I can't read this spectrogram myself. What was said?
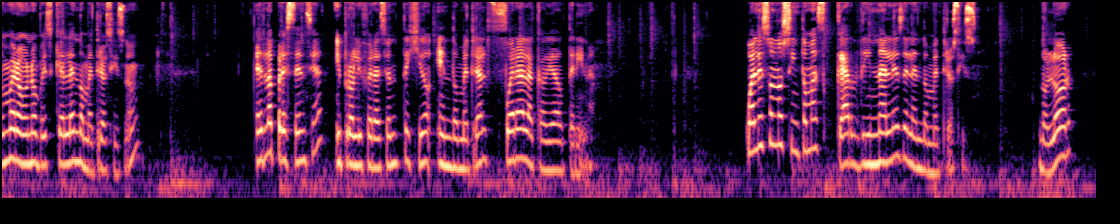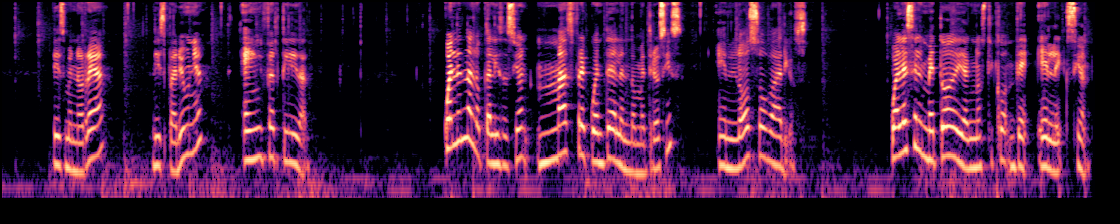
Número uno, pues que es la endometriosis, ¿no? Es la presencia y proliferación de tejido endometrial fuera de la cavidad uterina. ¿Cuáles son los síntomas cardinales de la endometriosis? Dolor, dismenorrea, dispareunia e infertilidad. ¿Cuál es la localización más frecuente de la endometriosis? En los ovarios. ¿Cuál es el método de diagnóstico de elección?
